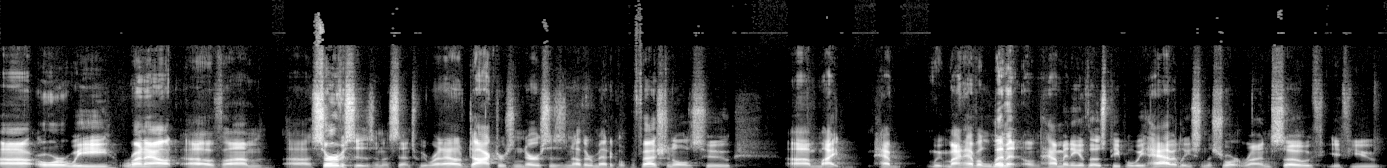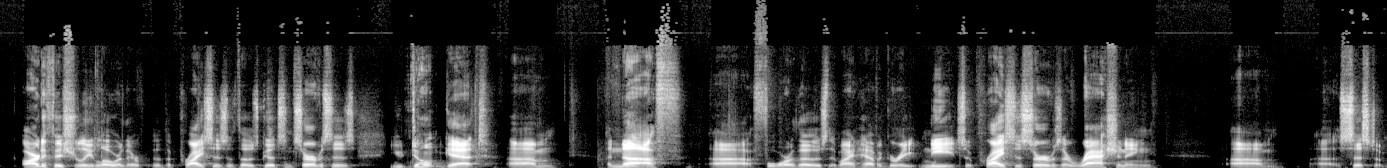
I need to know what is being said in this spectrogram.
uh, or we run out of um, uh, services in a sense. We run out of doctors and nurses and other medical professionals who uh, might have we might have a limit on how many of those people we have, at least in the short run. So if, if you artificially lower their, the prices of those goods and services, you don't get um, enough uh, for those that might have a great need. So prices serve as a rationing um, uh, system.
